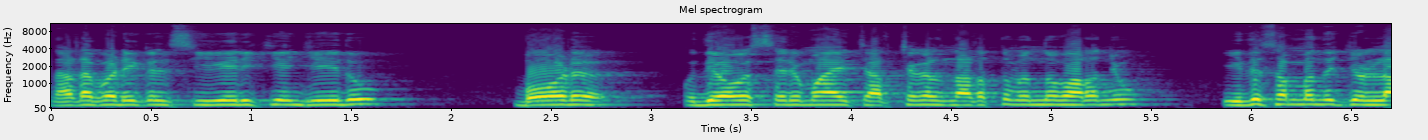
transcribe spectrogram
നടപടികൾ സ്വീകരിക്കുകയും ചെയ്തു. ബോർഡ് ഉദ്യോഗസ്ഥരുമായി ചർച്ചകൾ നടത്തുമെന്ന് പറഞ്ഞു. ഇത് സംബന്ധിച്ചുള്ള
